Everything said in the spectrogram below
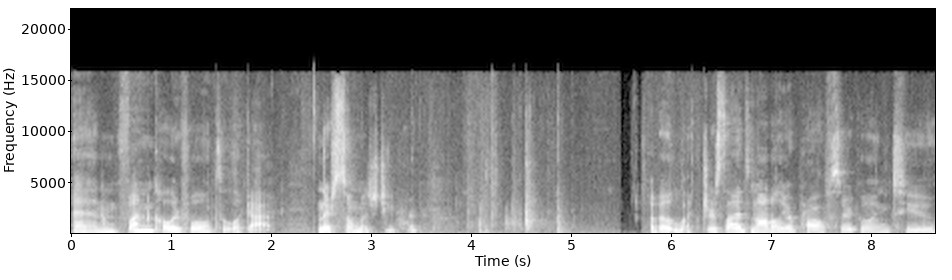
and fun, colorful to look at. And they're so much cheaper. About lecture slides, not all your profs are going to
